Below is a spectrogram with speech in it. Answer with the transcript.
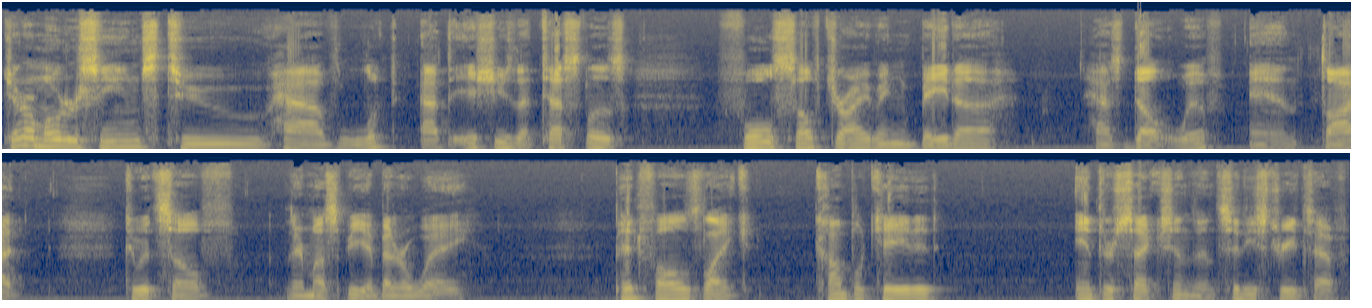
General Motors seems to have looked at the issues that Tesla's full self driving beta has dealt with and thought to itself, there must be a better way. Pitfalls like complicated intersections and city streets have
